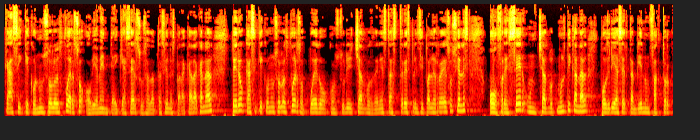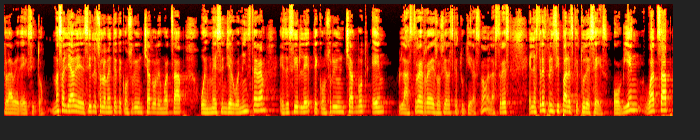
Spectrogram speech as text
casi que con un solo esfuerzo, obviamente hay que hacer sus adaptaciones para cada canal, pero casi que con un solo esfuerzo puedo construir chatbots en estas tres principales redes sociales, ofrecer un chatbot multicanal podría ser también un factor clave de éxito. Más allá de decirle solamente te construyo un chatbot en WhatsApp o en Messenger o en Instagram, es decirle te construyo un chatbot en las tres redes sociales que tú quieras, ¿no? En las tres, en las tres principales que tú desees. O bien WhatsApp,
